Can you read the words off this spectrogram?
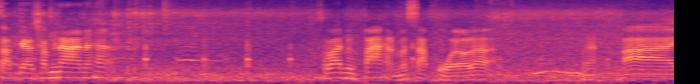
สับอย่างชำนาญนะฮะสักวันหนึ่งป้าหันมาสับหัวเราแล้วล่ะนะบาย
